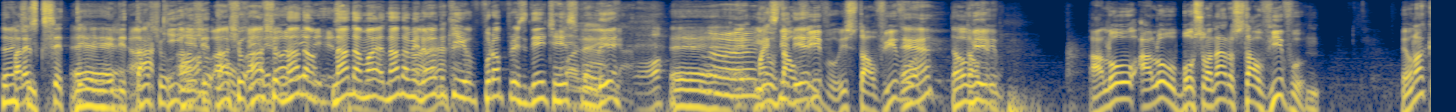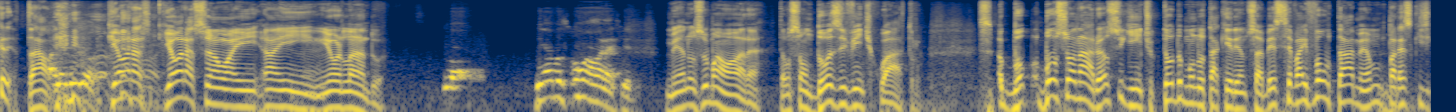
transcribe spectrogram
Parece que você tem, é, ele está aqui. Acho, ele tá acho, acho nada, nada, mais, nada melhor ah, é? do que o próprio presidente responder. É, Mas está ao vivo? Isso está ao vivo? É, está ao, tá vivo. vivo. Alô, alô, Bolsonaro está ao vivo? Eu não acredito. Tá. Que, horas, que horas são aí, aí em Orlando? Menos uma hora aqui. Menos uma hora. Então são 12h24. Bolsonaro, é o seguinte, o que todo mundo está querendo saber, você vai voltar mesmo, parece que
